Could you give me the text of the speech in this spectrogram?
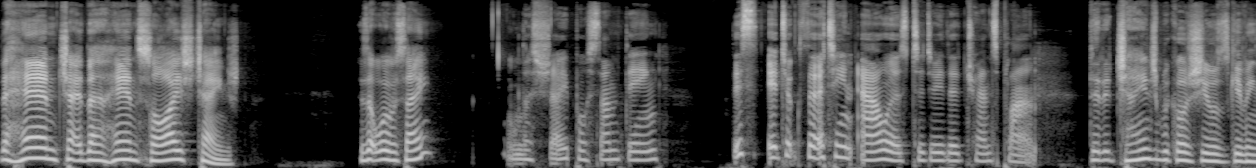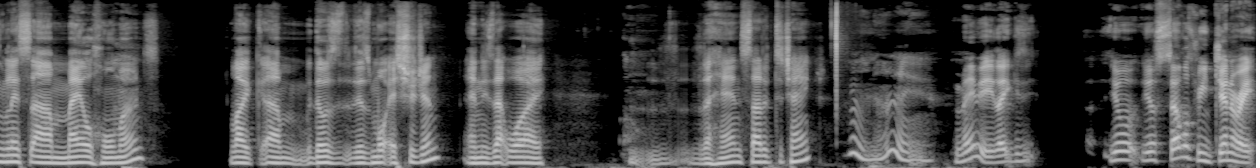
The hand cha- the hand size changed. Is that what we're saying? Or the shape or something. This it took 13 hours to do the transplant. Did it change because she was giving less um male hormones? Like um there was there's more estrogen, and is that why the hand started to change? Oh no. Maybe like your your cells regenerate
